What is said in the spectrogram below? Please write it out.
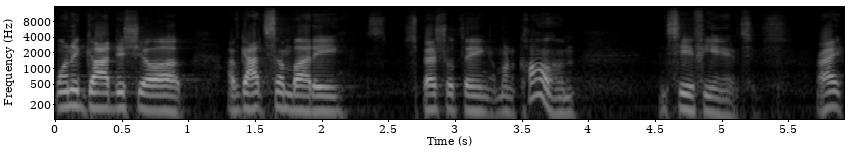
wanted God to show up, I've got somebody, special thing, I'm going to call him and see if he answers, right?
